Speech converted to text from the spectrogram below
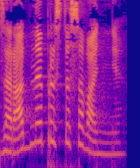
зараднае прыстасаванне.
